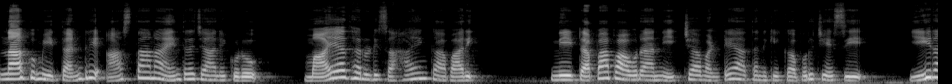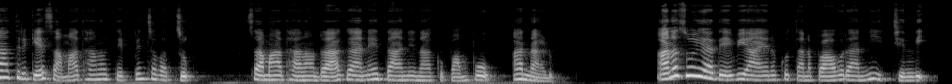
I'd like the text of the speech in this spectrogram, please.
నాకు మీ తండ్రి ఆస్థాన ఐంద్రజాలికుడు మాయాధరుడి సహాయం కావాలి. నీ టపా పావురాన్ని ఇచ్చావంటే అతనికి కబురు చేసి ఈ రాత్రికే సమాధానం తెప్పించవచ్చు. సమాధానం రాగానే దాన్ని నాకు పంపు అన్నాడు. అనసూయాదేవి ఆయనకు తన పావురాన్ని ఇచ్చింది.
